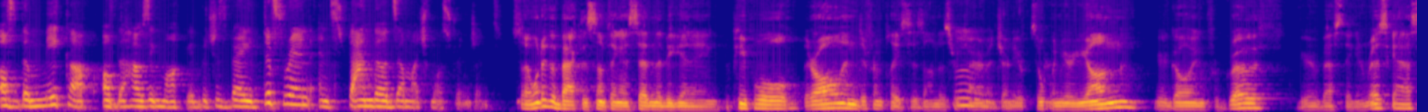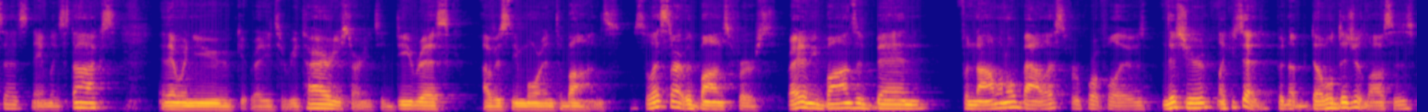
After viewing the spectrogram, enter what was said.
of the makeup of the housing market, which is very different and standards are much more stringent. So I want to go back to something I said in the beginning. People, they're all in different places on this retirement mm. journey. So when you're young, you're going for growth, you're investing in risk assets, namely stocks. And then when you get ready to retire, you're starting to de risk, obviously more into bonds. So let's start with bonds first, right? I mean, bonds have been phenomenal ballast for portfolios. This year, like you said, putting up double digit losses,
